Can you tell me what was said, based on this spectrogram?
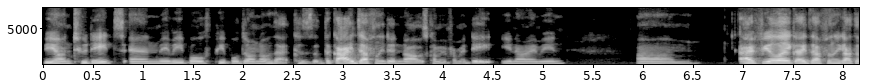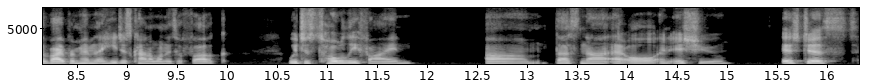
be on two dates, and maybe both people don't know that because the guy definitely didn't know I was coming from a date. You know what I mean? Um, I feel like I definitely got the vibe from him that he just kind of wanted to fuck, which is totally fine. Um, that's not at all an issue. It's just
